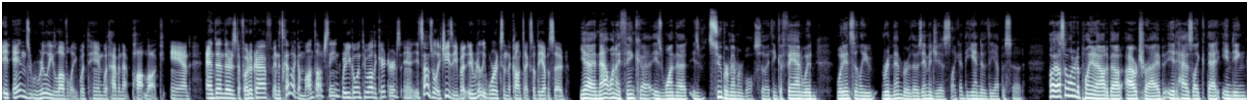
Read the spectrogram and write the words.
it ends really lovely with him with having that potluck. And and then there's the photograph, and it's kind of like a montage scene where you're going through all the characters, and it sounds really cheesy, but it really works in the context of the episode. Yeah, and that one I think uh, is one that is super memorable. So I think a fan would would instantly remember those images like at the end of the episode. Oh, I also wanted to point it out about Our Tribe. It has like that ending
